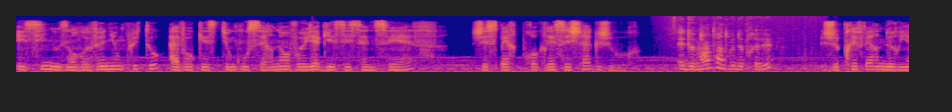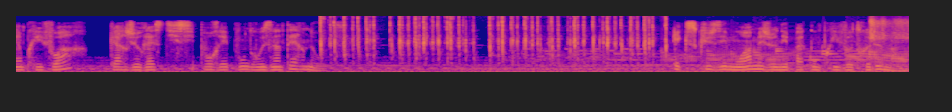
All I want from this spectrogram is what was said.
Et si nous en revenions plutôt à vos questions concernant Voyage et SNCF J'espère progresser chaque jour. Et demain, t'as un truc de prévu? Je préfère ne rien prévoir, car je reste ici pour répondre aux internautes. Excusez-moi, mais je n'ai pas compris votre demande.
